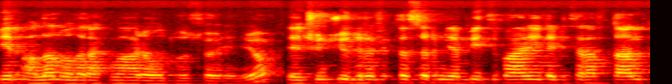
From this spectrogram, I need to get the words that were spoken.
bir alan olarak var olduğu söyleniyor. E, çünkü grafik tasarım yapı itibariyle bir taraftan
